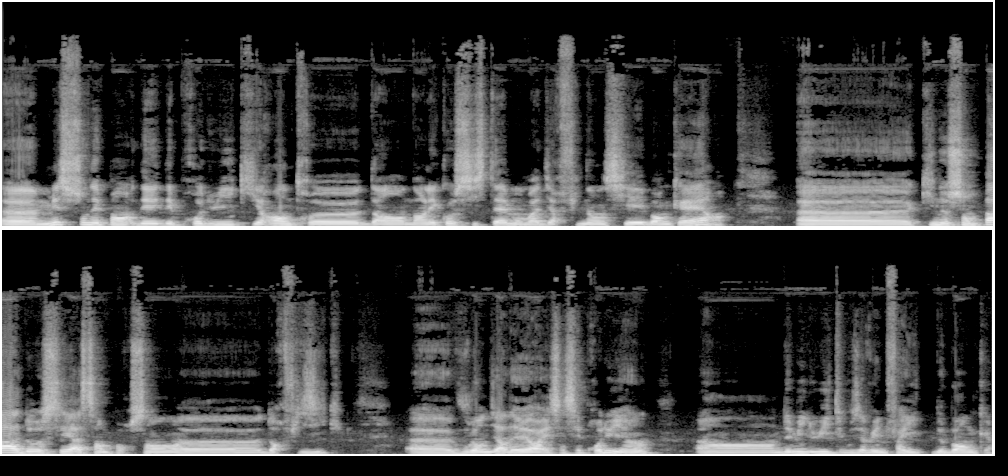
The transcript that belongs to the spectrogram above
Euh, mais ce sont des, produits qui rentrent euh, dans, l'écosystème, on va dire financier et bancaire, euh, qui ne sont pas adossés à 100% euh, d'or physique. voulant dire d'ailleurs, et ça s'est produit, hein, en 2008, vous avez une faillite de banque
